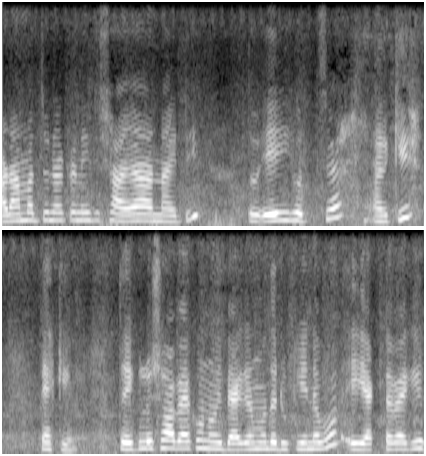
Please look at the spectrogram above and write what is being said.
আর আমার জন্য একটা নিয়েছি সায়া আর নাইটি। তো এই হচ্ছে আর কি প্যাকিং তো এগুলো সব এখন ওই ব্যাগের মধ্যে ঢুকিয়ে নেব, এই একটা ব্যাগই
